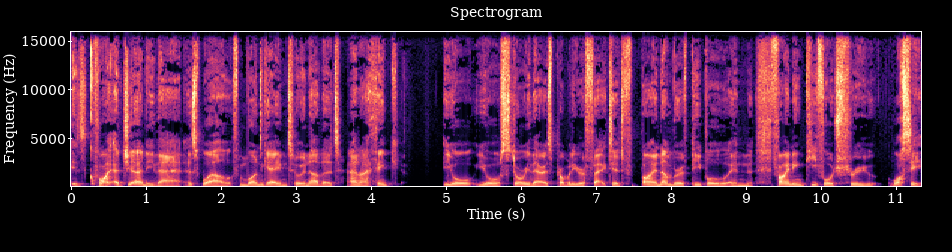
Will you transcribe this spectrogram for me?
it's quite a journey there as well, from one game to another. And I think your your story there is probably reflected by a number of people in finding Keyforge through WOSI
